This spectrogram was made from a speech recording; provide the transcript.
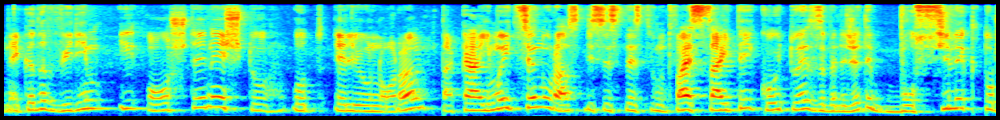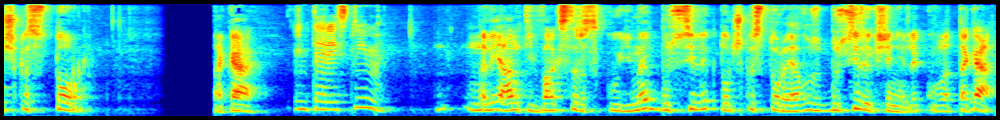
Нека да видим и още нещо от Елеонора. Така, има и ценоразпис, естествено. Това е сайта който е, забележете, bosilek.store. Така, Интересно име. нали, антиваксърско име, bosilek.store. Явно с Босилек ще ни лекува. Така,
